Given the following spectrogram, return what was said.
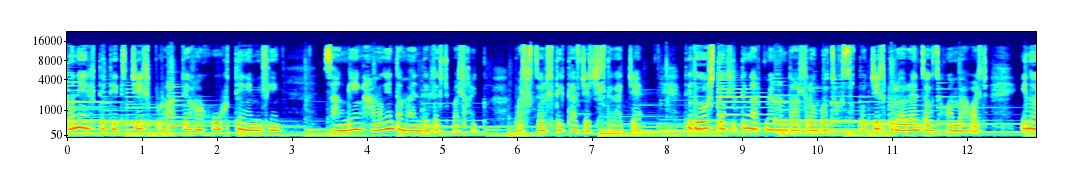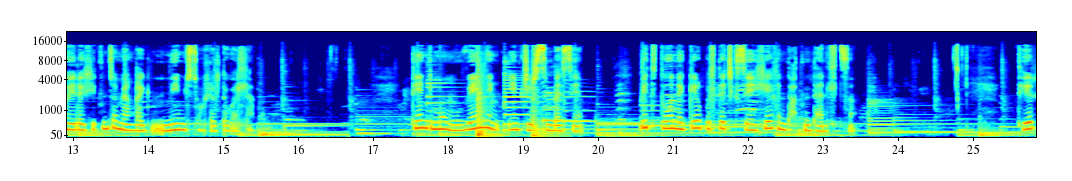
Үүний эрэхтэй тэд жил бүр хотынхаа хүүхдийн эмнэлгийн сангийн хамгийн том хандивлагч болохыг болох зорилтыг тавьж ажилладаг ажээ. Тэд өөрсдөө хэдэн 100000 доллар өгөө зогсохгүй жил бүр оройн зог зохион байгуулж энэ үеэрээ хэдэн зуун мянгыг нэмж цуглуулдаг байлаа. Тэнд мөн Венин эмч ирсэн байсан юм. Бид түүнийг гэр бүлтэй ч гэсэн ихээхэн дотн танилцсан. Тэр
